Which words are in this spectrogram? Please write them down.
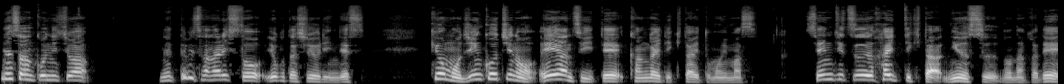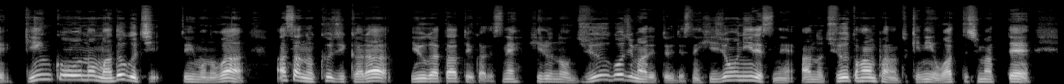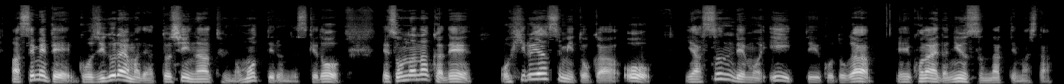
皆さん、こんにちは。ネットビスアナリスト、横田修林です。今日も人工知能 AI について考えていきたいと思います。先日入ってきたニュースの中で、銀行の窓口というものは、朝の9時から夕方というかですね、昼の15時までというですね、非常にですね、あの中途半端な時に終わってしまって、まあ、せめて5時ぐらいまでやってほしいなというふうに思っているんですけど、そんな中で、お昼休みとかを休んでもいいっていうことが、えー、この間ニュースになっていました。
